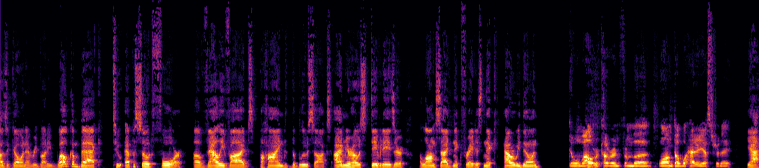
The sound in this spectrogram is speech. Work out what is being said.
How's it going, everybody? Welcome back to episode four of Valley Vibes Behind the Blue Sox. I'm your host, David Azer, alongside Nick Freitas. Nick, how are we doing? Doing well, recovering from the long doubleheader yesterday. Yeah,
